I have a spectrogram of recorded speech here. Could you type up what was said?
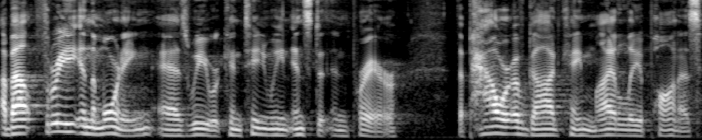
About three in the morning, as we were continuing instant in prayer, the power of God came mightily upon us,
